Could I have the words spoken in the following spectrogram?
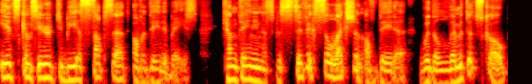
It's considered to be a subset of a database containing a specific selection of data with a limited scope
